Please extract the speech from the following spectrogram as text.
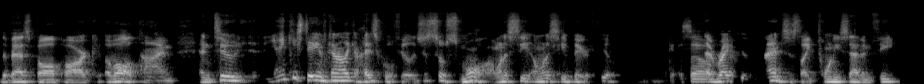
the best ballpark of all time, and two, Yankee Stadium is kind of like a high school field. It's just so small. I want to see I want to see a bigger field. So that right fence is like 27 feet.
